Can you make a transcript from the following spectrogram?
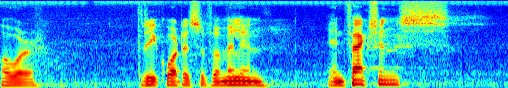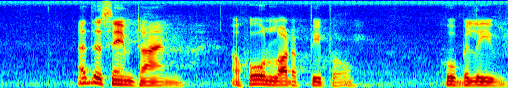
over three quarters of a million infections. At the same time, a whole lot of people who believe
